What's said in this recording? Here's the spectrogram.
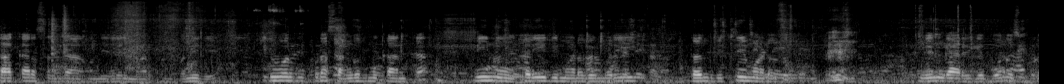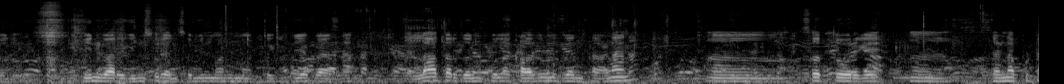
ಸಹಕಾರ ಸಂಘ ಒಂದು ಇದರಲ್ಲಿ ಮಾಡ್ಕೊಂಡು ಬಂದಿದ್ದೀವಿ ಇದುವರೆಗೂ ಕೂಡ ಸಂಘದ ಮುಖಾಂತರ ಮೀನು ಖರೀದಿ ಮಾಡೋದು, ಮರಿ ತಂದು ಬಿತ್ತನೆ ಮಾಡೋದು ಮೀನುಗಾರರಿಗೆ ಬೋನಸ್ ಕೊಡೋದು, ಮೀನುಗಾರರಿಗೆ ಇನ್ಸೂರೆನ್ಸು ಮೀನು ಮಣ್ಣು ಮಕ್ಕಳಿಗೆ ವಿದ್ಯಾಭ್ಯಾಸ, ಎಲ್ಲ ಥರದ ಅನುಕೂಲ ಕಳೆದುಳಿದಂಥ ಹಣನ ಸತ್ತವರಿಗೆ ಸಣ್ಣ ಪುಟ್ಟ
